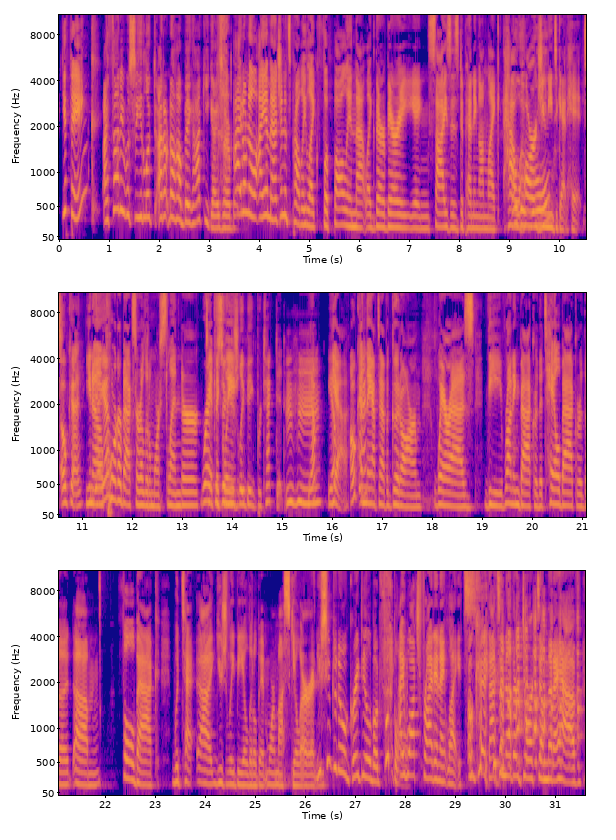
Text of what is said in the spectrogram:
You think? I thought he was. He looked. I don't know how big hockey guys are, but I don't know. I imagine it's probably like football in that like there are varying sizes depending on like how Oh, hard you need to get hit. Okay. You know, Yeah, yeah. quarterbacks are a little more slender right because they're usually being protected. Mm-hmm. Yep. Yep. Yeah. Okay. And they have to have a good arm, whereas the running back or the tailback or the um, fullback would te- uh, usually be a little bit more muscular. And you seem to know a great deal about football. I watch Friday Night Lights. Okay. That's another dorkdom that I have.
